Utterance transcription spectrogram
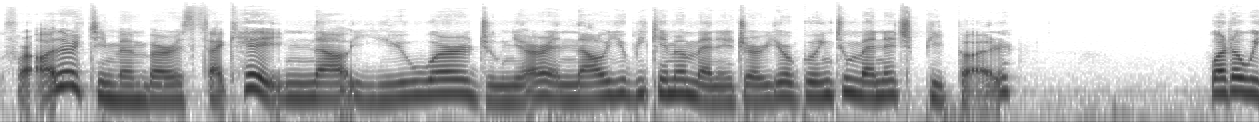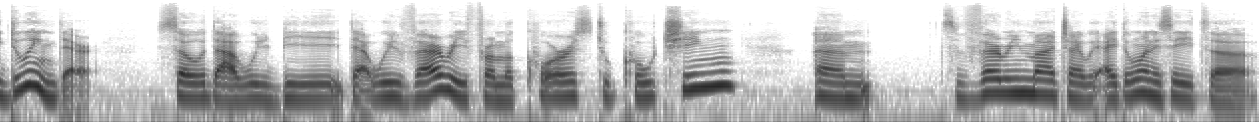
for other team members, it's like, hey, now you were junior and now you became a manager. You're going to manage people what are we doing there? So that will be that will vary from a course to coaching. Um, it's very much I, I don't want to say it's a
